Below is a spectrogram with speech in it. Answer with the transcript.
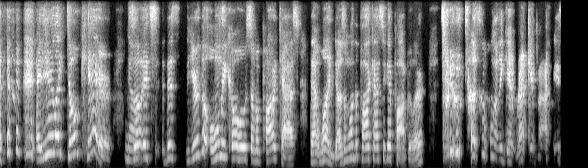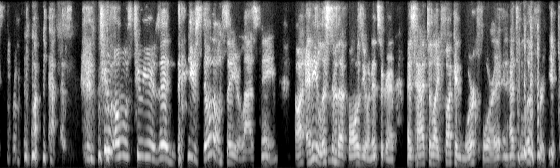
and you're like, don't care. no." So it's this. You're the only co-host of a podcast that one doesn't want the podcast to get popular. Two doesn't want to get recognized from the podcast. two almost two years in, you still don't say your last name. Uh, any listener that follows you on Instagram has had to like fucking work for it and had to look for you.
